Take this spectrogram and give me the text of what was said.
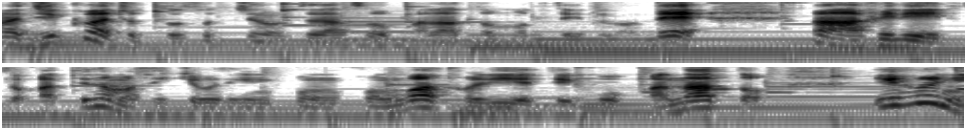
まあ、軸はちょっとそっちのずらそうかなと思っているので、まあ、アフィリエイトとかっていうのも積極的に今後は取り入れていこうかなというふうに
